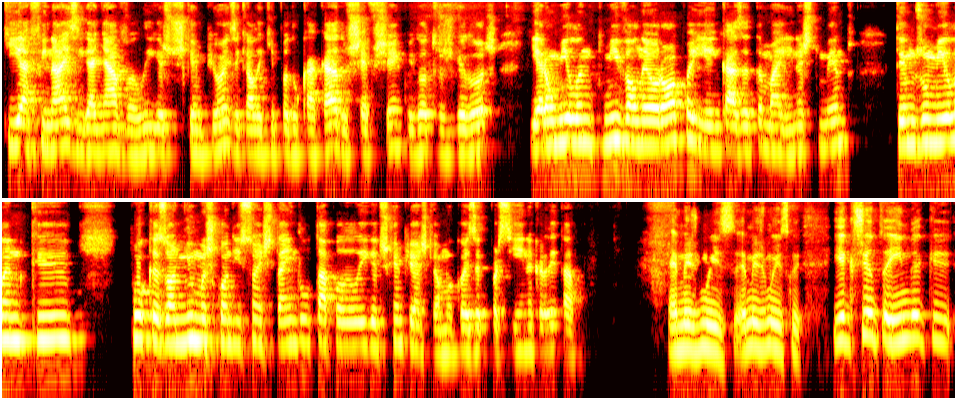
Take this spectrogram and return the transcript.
que ia a finais e ganhava Ligas dos Campeões, aquela equipa do Kaká, do Shevchenko e de outros jogadores, e era um Milan temível na Europa e em casa também, e neste momento temos um Milan que poucas ou nenhumas condições tem de lutar pela Liga dos Campeões, que é uma coisa que parecia inacreditável. É mesmo isso, é mesmo isso. E acrescento ainda que,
